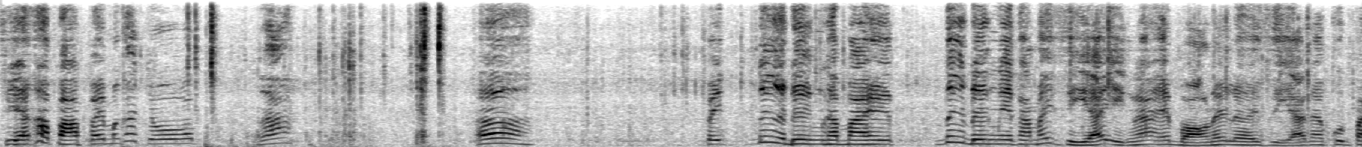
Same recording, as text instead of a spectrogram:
เสียค่าปรับไปมันก็โจบนะ เออ ไปดื้อดึงทำไม ดื้อดึงเนี่ยทำให้เสียอีกนะไอ้บอกได้เลยเสียนะคุณไป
